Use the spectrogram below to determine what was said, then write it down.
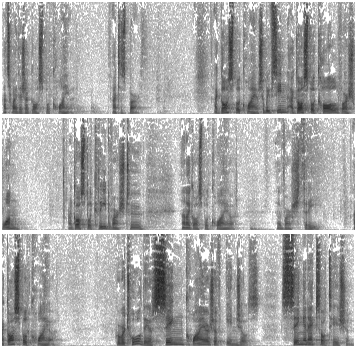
that's why there's a gospel choir at his birth. A gospel choir. So we've seen a gospel call, verse 1, a gospel creed, verse 2, and a gospel choir, uh, verse 3. A gospel choir where we're told there, sing choirs of angels, sing in exaltation,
